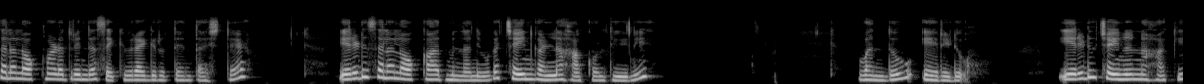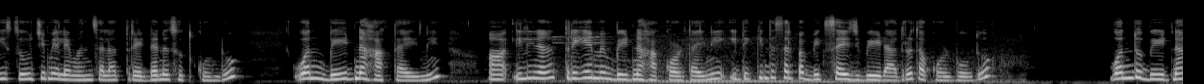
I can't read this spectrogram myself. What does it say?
ಸಲ ಲಾಕ್ ಮಾಡೋದ್ರಿಂದ ಸೆಕ್ಯೂರ್ ಆಗಿರುತ್ತೆ ಅಂತ ಅಷ್ಟೇ. ಎರಡು ಸಲ ಲಾಕ್ ಆದಮೇಲೆ ನಾನು ಇವಾಗ ಚೈನ್ಗಳನ್ನ ಹಾಕ್ಕೊಳ್ತಿದ್ದೀನಿ ಒಂದು, ಎರಡು. ಎರಡು ಚೈನನ್ನು ಹಾಕಿ ಸೂಜಿ ಮೇಲೆ ಒಂದು ಸಲ ಥ್ರೆಡ್ಡನ್ನು ಸುತ್ತಕೊಂಡು ಒಂದು ಬೀಡನ್ನ ಹಾಕ್ತಾಯಿದ್ದೀನಿ ಇಲ್ಲಿ ನಾನು ತ್ರೀ ಎಂ ಎಂ ಬೀಡನ್ನ ಹಾಕ್ಕೊಳ್ತಾ ಇದ್ದೀನಿ ಇದಕ್ಕಿಂತ ಸ್ವಲ್ಪ ಬಿಗ್ ಸೈಜ್ ಬೀಡ್ ಆದರೂ ತಗೊಳ್ಬೋದು ಒಂದು ಬೀಡನ್ನ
